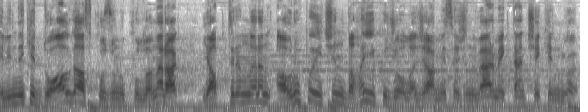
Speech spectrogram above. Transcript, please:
elindeki doğal gaz kozunu kullanarak yaptırımların Avrupa için daha yıkıcı olacağı mesajını vermekten çekinmiyor.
